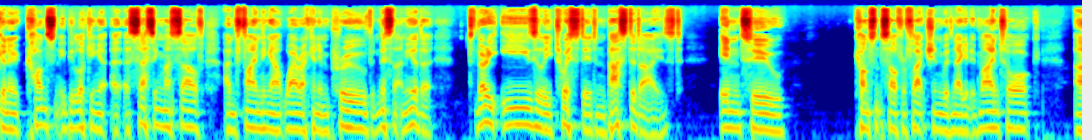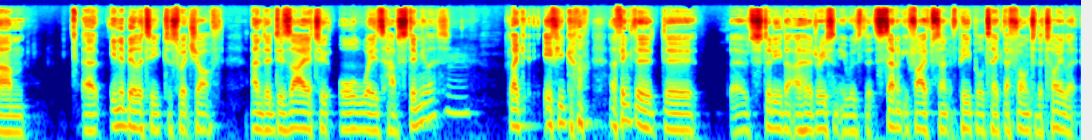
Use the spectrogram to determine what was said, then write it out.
going to constantly be looking at assessing myself and finding out where I can improve and this, that, and the other. It's very easily twisted and bastardized into constant self reflection with negative mind talk, um, uh, inability to switch off, and a desire to always have stimulus. Mm. Like if you go, I think the the a study that I heard recently was that 75% of people take their phone to the toilet.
